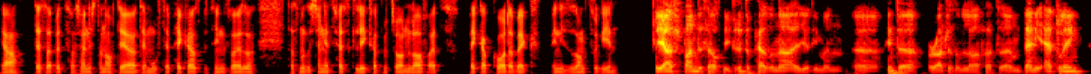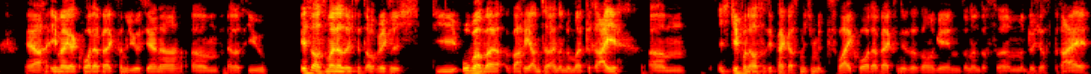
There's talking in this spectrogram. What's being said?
ja, deshalb jetzt wahrscheinlich dann auch der, der Move der Packers, beziehungsweise, dass man sich dann jetzt festgelegt hat, mit Jordan Love als Backup Quarterback in die Saison zu gehen. Ja, spannend ist ja auch die dritte Personalie, die man äh, hinter Rogers und Love hat. Ähm, Danny Edling, ja, ehemaliger Quarterback von Louisiana, ähm, von LSU, ist aus meiner Sicht jetzt auch wirklich die Obervariante einer Nummer drei. Ähm, ich gehe von aus, dass die Packers nicht mit zwei Quarterbacks in die Saison gehen, sondern dass ähm, man durchaus drei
